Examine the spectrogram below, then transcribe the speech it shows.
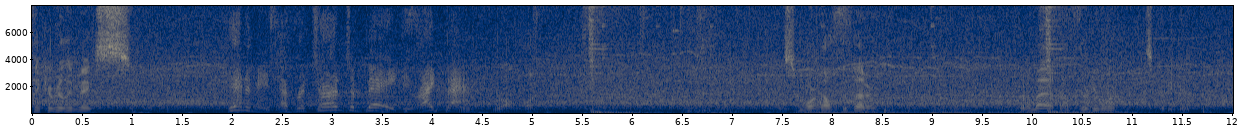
think it really makes The enemies have returned to bay. Be right back. wrong one. Some more health, the better. What am I at uh, now? 31? That's pretty good.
